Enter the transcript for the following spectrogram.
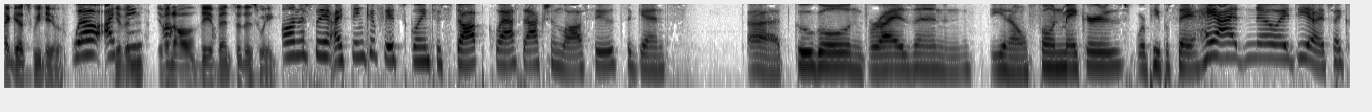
I guess we do. Well, I given think given all of the events of this week. honestly, I think if it's going to stop class action lawsuits against uh, Google and Verizon and you know phone makers, where people say, "Hey, I had no idea," it's like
